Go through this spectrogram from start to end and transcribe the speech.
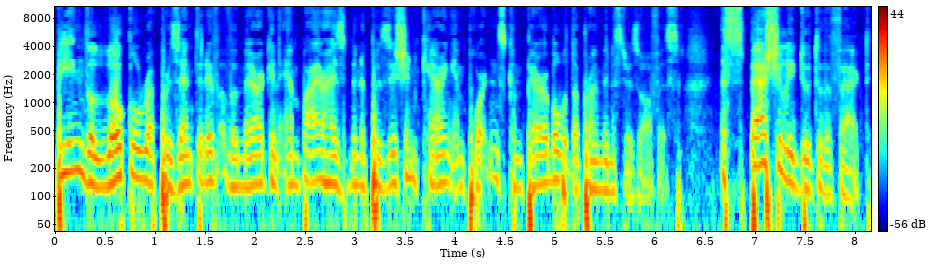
being the local representative of American empire has been a position carrying importance comparable with the Prime Minister's office, especially due to the fact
